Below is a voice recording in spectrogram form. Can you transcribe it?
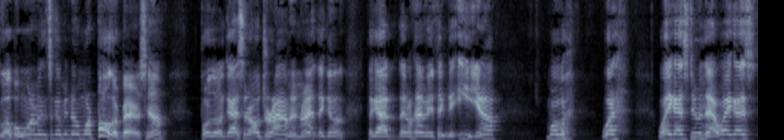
Global warming, there's gonna be no more polar bears, you know. Poor little guys, they're all drowning, right? They go, they got, they don't have anything to eat, you know. What, what, why are you guys doing that? Why you guys,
